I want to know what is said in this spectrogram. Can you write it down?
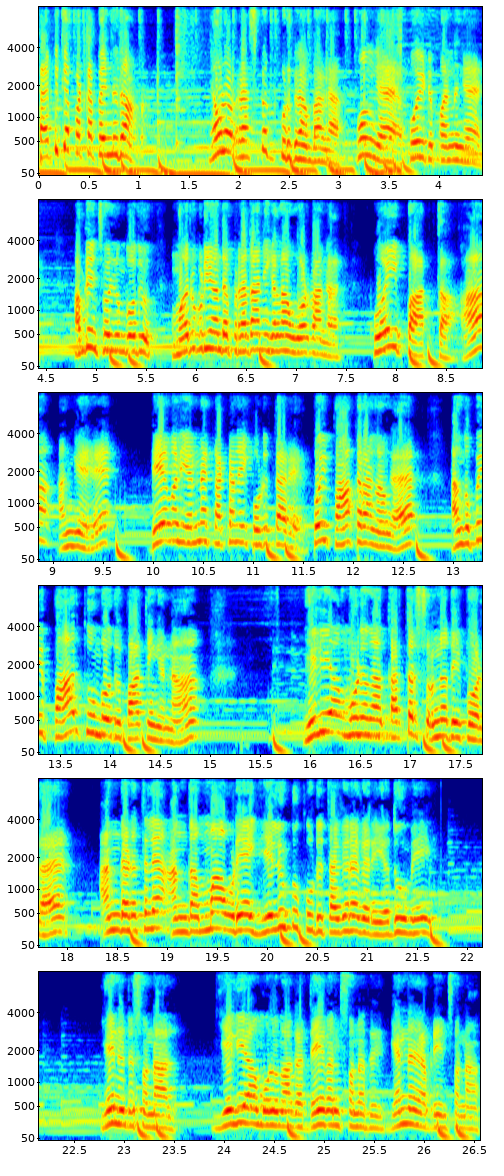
தப்பிக்கப்பட்ட பெண்ணு தான் எவ்வளவு ரெஸ்பெக்ட் கொடுக்குறான் பாருங்க. போங்க போயிட்டு பண்ணுங்க. அப்படின்னு சொல்லும்போது மறுபடியும் அந்த பிரதானிகள்லாம் ஓடுறாங்க. போய் பார்த்தா அங்கே தேவன் என்ன கட்டளை கொடுத்தாரு? போய் பார்க்கறாங்க அவங்க. அங்க போய் பார்க்கும்போது பாத்தீங்கன்னா எலியா மூலமா கர்த்தர் சொன்னதை போல அந்த இடத்துல அந்த அம்மாவுடைய எலும்பு கூடு தவிர வேற எதுவுமே ஏன் என்று சொன்னால் எலியா மூலமாக தேவன் சொன்னது என்ன அப்படின்னு சொன்னா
